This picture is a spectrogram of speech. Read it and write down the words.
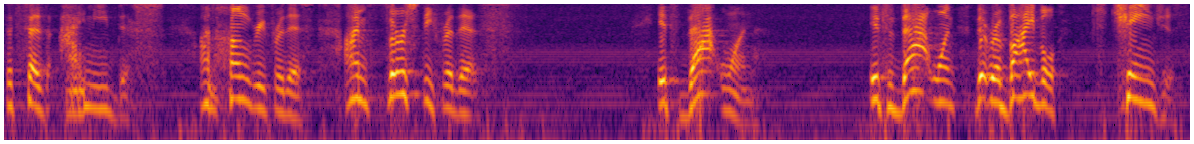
that says, I need this. I'm hungry for this. I'm thirsty for this. It's that one. It's that one that revival changes,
